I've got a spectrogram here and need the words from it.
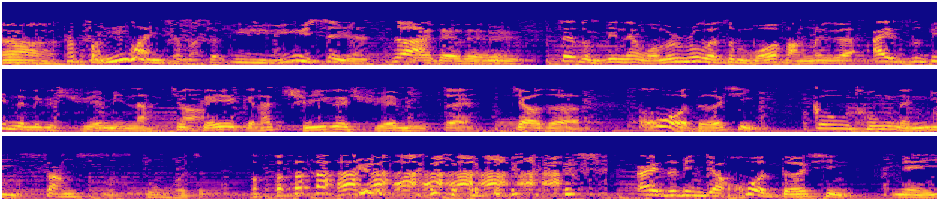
啊，他甭管你什么，就语欲胜人，是吧？对对对对，这种病呢，我们如果是模仿那个艾滋病的那个学名呢，就可以给它取一个学名，对，叫做获得性沟通能力丧失综合症。艾滋病叫获得性免疫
